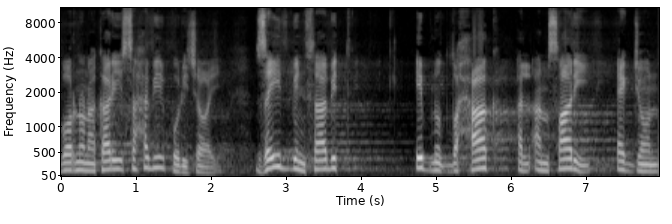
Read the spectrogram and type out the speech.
বর্ণনাকারী সাহাবির পরিচয়। জঈদ বিন সাবিত ইবনুদ্দাহাক আল আনসারি একজন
